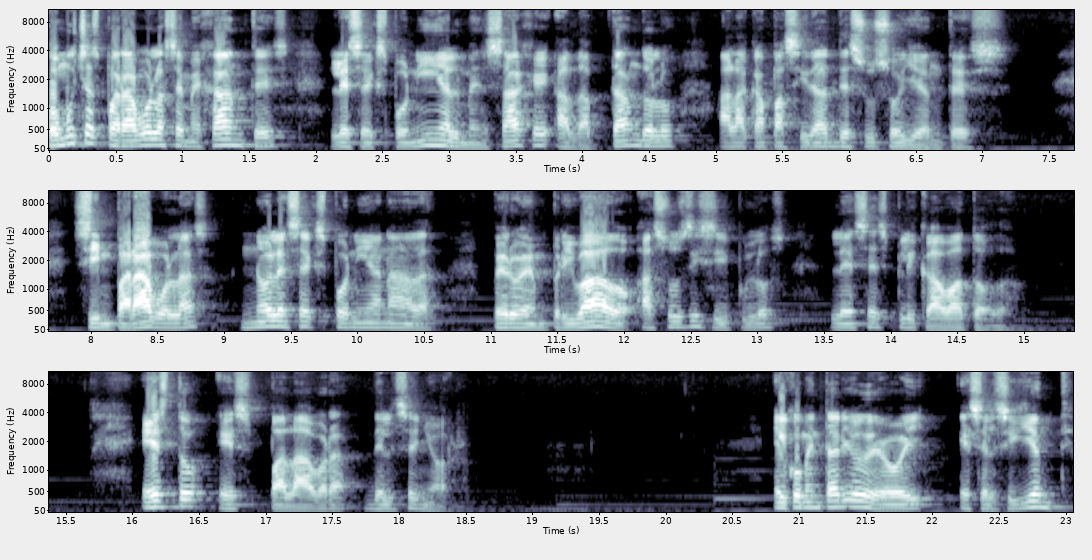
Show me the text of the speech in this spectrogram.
Con muchas parábolas semejantes les exponía el mensaje adaptándolo a la capacidad de sus oyentes. Sin parábolas no les exponía nada, pero en privado a sus discípulos les explicaba todo. Esto es palabra del Señor. El comentario de hoy es el siguiente.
